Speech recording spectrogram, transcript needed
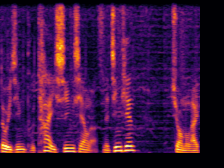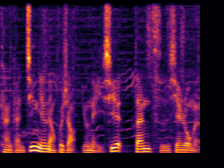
都已经不太新鲜了。那今天就让我们来看看今年两会上有哪些单词鲜肉们。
